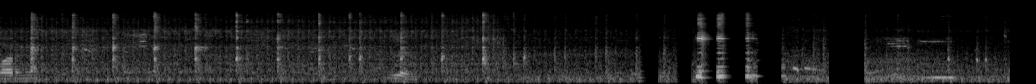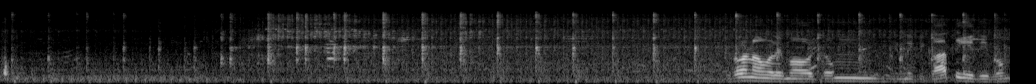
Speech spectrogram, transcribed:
பாருங்க இல்லை திருவண்ணாமலை மாவட்டம் இன்னைக்கு கார்த்திகை தீபம்.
